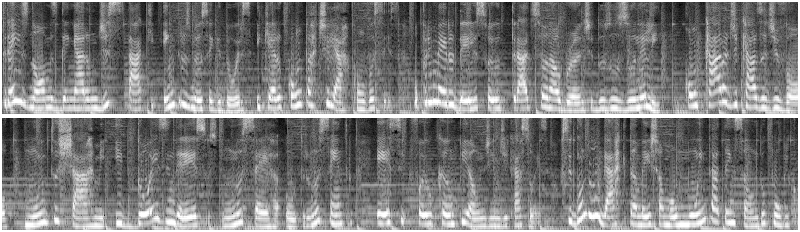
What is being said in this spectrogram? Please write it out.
três nomes ganharam destaque entre os meus seguidores e quero compartilhar com vocês. O primeiro deles foi o tradicional brunch do Zuzu Nelly, com cara de casa de vó, muito charme e dois endereços, um no Serra, outro no centro. Esse foi o campeão de indicações. O segundo lugar que também chamou muita atenção do público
